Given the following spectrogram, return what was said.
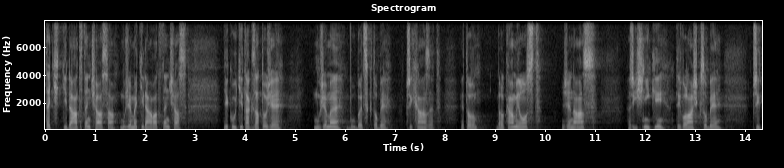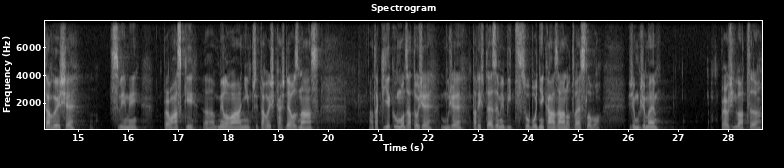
teď ti dát ten čas a můžeme ti dávat ten čas. Děkuji ti tak za to, že můžeme vůbec k tobě přicházet. Je to velká milost, že nás, hříšníky, ty voláš k sobě, přitahuješ je svými provázky eh, milování, přitahuješ každého z nás A taky děkuji moc za to, že může tady v té zemi být svobodně kázáno tvé slovo. Že můžeme prožívat eh,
